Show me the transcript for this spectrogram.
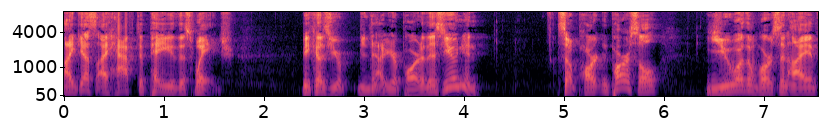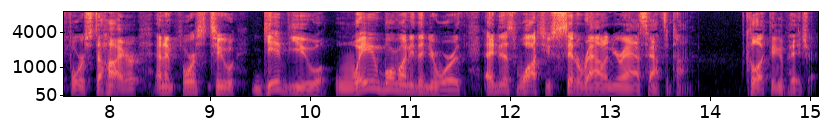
I guess I have to pay you this wage. because you're now you're part of this union. So part and parcel, you are the person I am forced to hire, and I'm forced to give you way more money than you're worth, and just watch you sit around on your ass half the time, collecting a paycheck.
